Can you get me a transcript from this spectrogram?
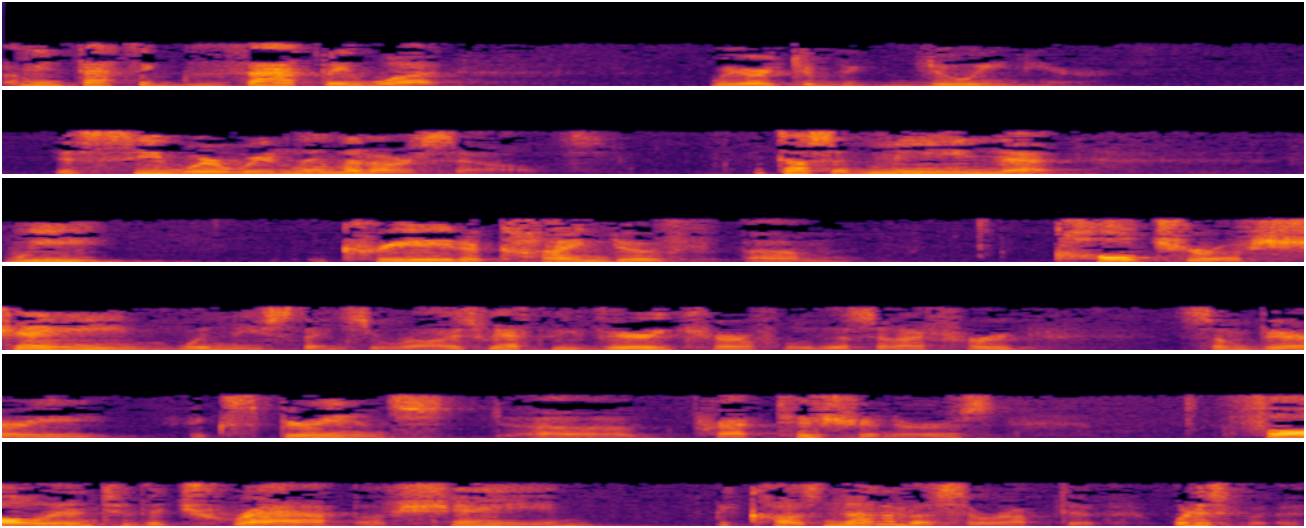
I mean, that's exactly what we are to be doing here, is see where we limit ourselves. It doesn't mean that we create a kind of um, culture of shame when these things arise. We have to be very careful of this, and I've heard some very experienced uh, practitioners fall into the trap of shame because none of us are up to what is I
